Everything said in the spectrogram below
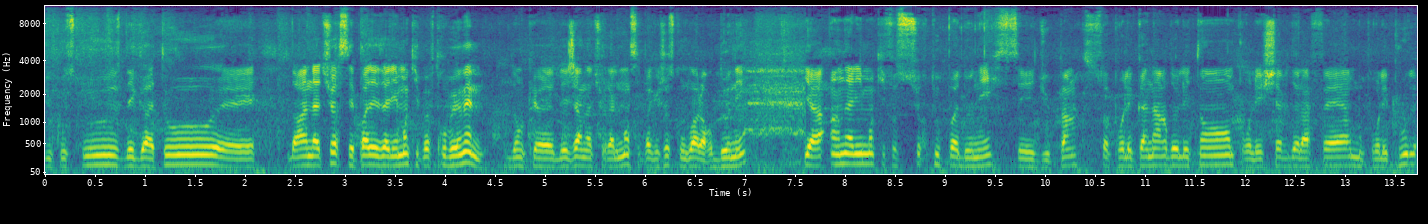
du couscous, des gâteaux. Dans la nature, c'est pas des aliments qu'ils peuvent trouver eux-mêmes. Donc euh, déjà naturellement, c'est pas quelque chose qu'on doit leur donner. Il y a un aliment qu'il faut surtout pas donner, c'est du pain, que ce soit pour les canards de l'étang, pour les chefs de la ferme ou pour les poules.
